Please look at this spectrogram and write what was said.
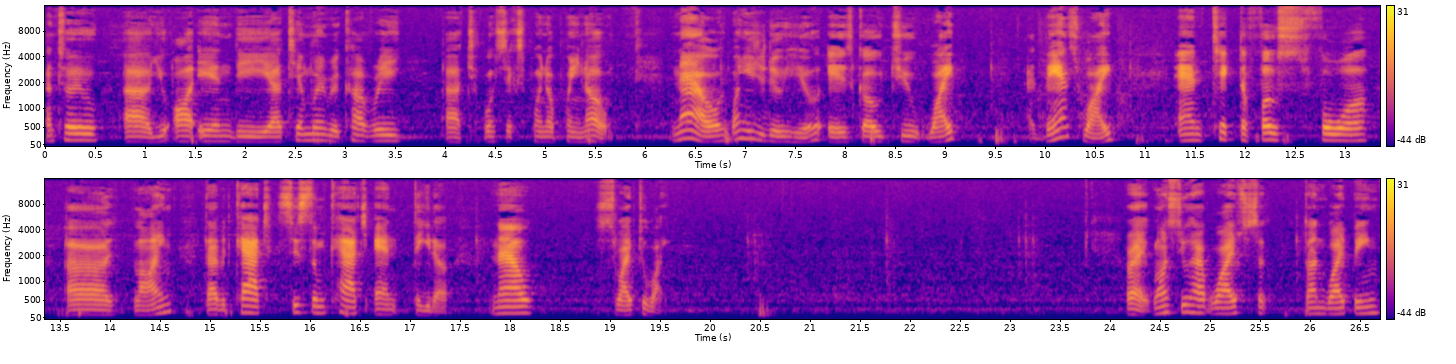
Until uh, you are in the uh, Teamwin Recovery uh, 2.6.0.0. Now, what you need to do here is go to Wipe, Advanced Wipe, and take the first four uh, line, Dalvik Cache, System Cache, and Data. Now, swipe to wipe. Alright, once you have wiped, done wiping,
